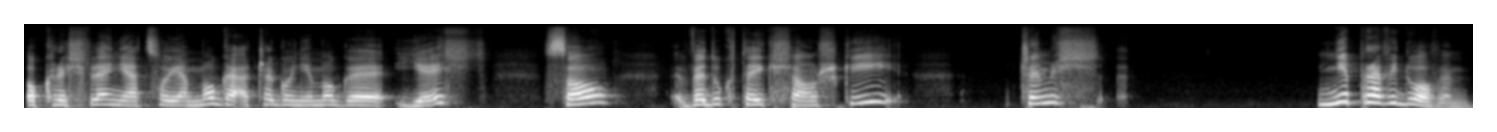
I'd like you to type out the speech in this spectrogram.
określenia, co ja mogę, a czego nie mogę jeść, są według tej książki czymś nieprawidłowym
